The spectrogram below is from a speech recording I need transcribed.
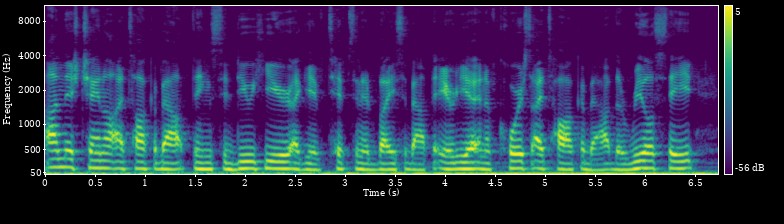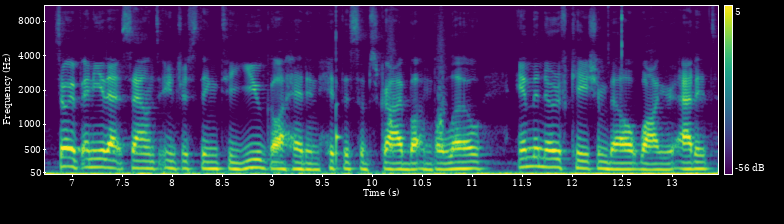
On this channel, I talk about things to do here. I give tips and advice about the area. And of course, I talk about the real estate. So if any of that sounds interesting to you, go ahead and hit the subscribe button below and the notification bell while you're at it.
